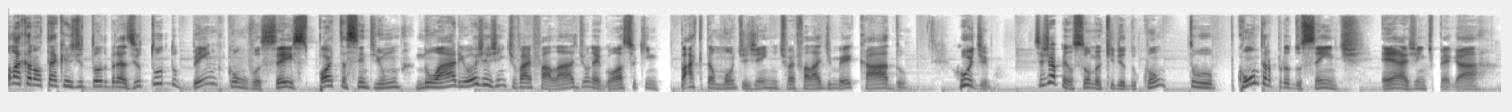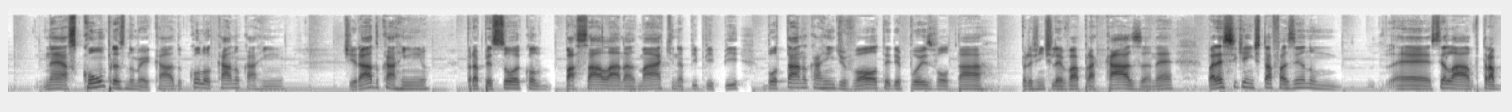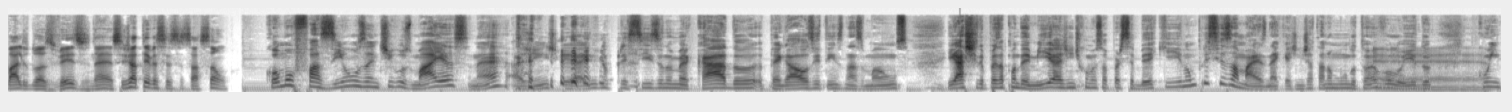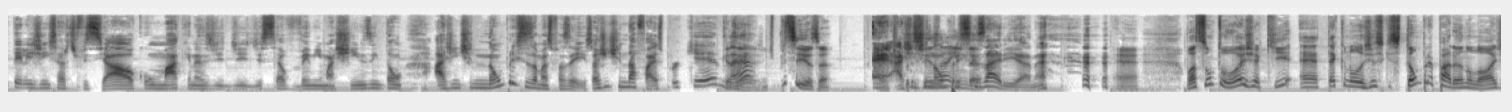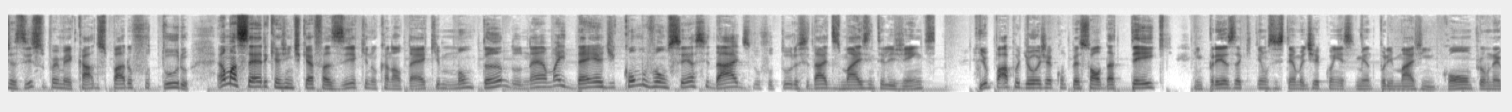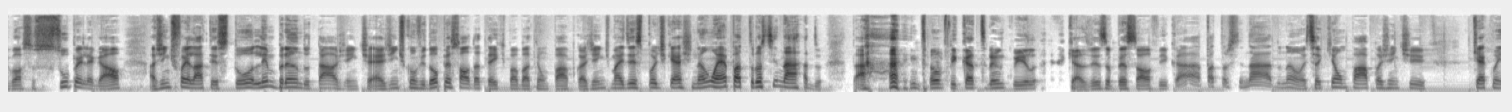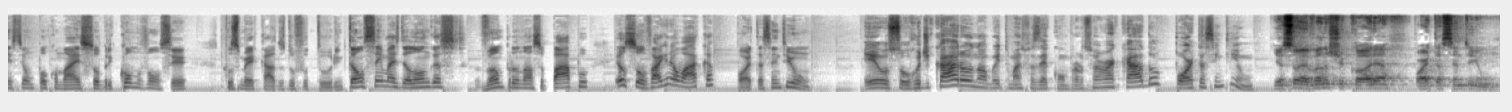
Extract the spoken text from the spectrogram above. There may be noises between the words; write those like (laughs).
Olá, canaltecas de todo o Brasil, tudo bem com vocês? Porta 101 no ar e hoje a gente vai falar de um negócio que impacta um monte de gente, a gente vai falar de mercado. Rude, você já pensou, meu querido, quanto contraproducente é a gente pegar né, as compras no mercado, colocar no carrinho, tirar do carrinho, para a pessoa passar lá na máquina, pipipi, botar no carrinho de volta e depois voltar para a gente levar para casa, né? Parece que a gente está fazendo é, sei lá, trabalho duas vezes, né? Você já teve essa sensação? Como faziam os antigos maias, né? A gente (laughs) ainda precisa no mercado pegar os itens nas mãos. E acho que depois da pandemia a gente começou a perceber que não precisa mais, né? Que a gente já tá num mundo tão evoluído, é... com inteligência artificial, com máquinas de, de, de self-vending machines. Então a gente não precisa mais fazer isso. A gente ainda faz porque, Quer né? Dizer, a gente precisa. É, a gente, a gente não ainda. precisaria, né? É. O assunto hoje aqui é tecnologias que estão preparando lojas e supermercados para o futuro. É uma série que a gente quer fazer aqui no Canal Tech, montando né, uma ideia de como vão ser as cidades do futuro, cidades mais inteligentes. E o papo de hoje é com o pessoal da Take, empresa que tem um sistema de reconhecimento por imagem em compra, um negócio super legal. A gente foi lá, testou. Lembrando, tá, gente? É, a gente convidou o pessoal da Take para bater um papo com a gente, mas esse podcast não é patrocinado, tá? (laughs) Então fica tranquilo, que às vezes o pessoal fica, ah, patrocinado. Não, esse aqui é um papo, a gente quer conhecer um pouco mais sobre como vão ser os mercados do futuro. Então, sem mais delongas, vamos para o nosso papo. Eu sou Wagner Waka, Porta 101. Eu sou o Rudi Caro, não aguento mais fazer compra no supermercado, porta 101. E eu sou Evandro Chicória, porta 101.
